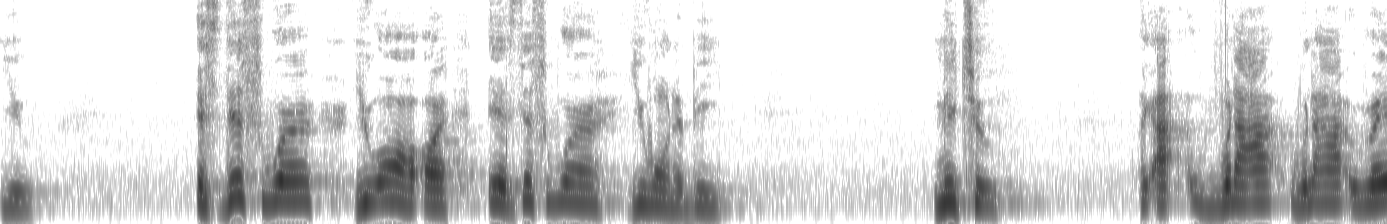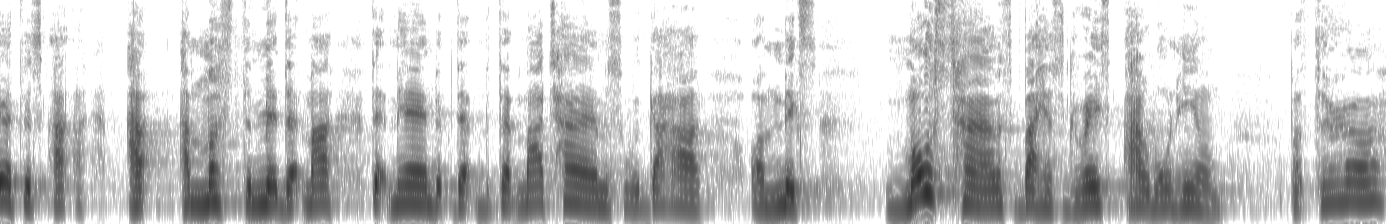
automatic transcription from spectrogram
you? Is this where you are, or is this where you want to be? Me too. Like I, when I when I read this, I, I, I must admit that my that man that, that my times with God are mixed. Most times by His grace, I want Him, but there are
